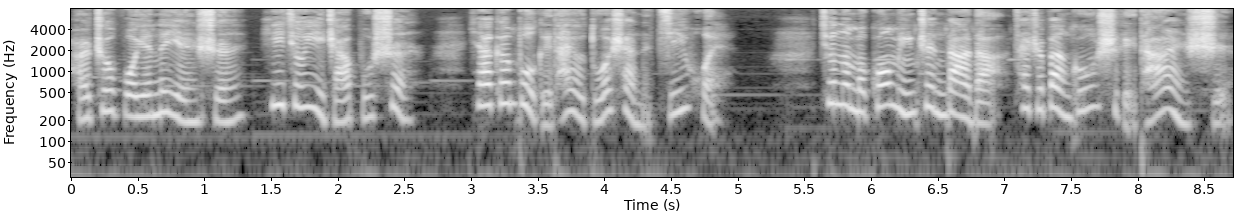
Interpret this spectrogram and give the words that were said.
而周伯言的眼神依旧一眨不顺，压根不给他有躲闪的机会，就那么光明正大的在这办公室给他暗示，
